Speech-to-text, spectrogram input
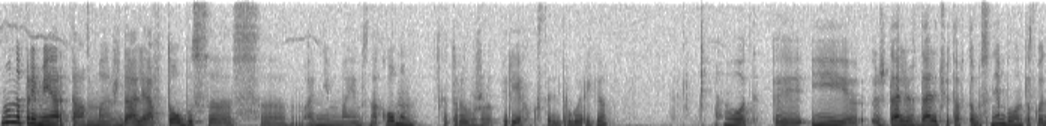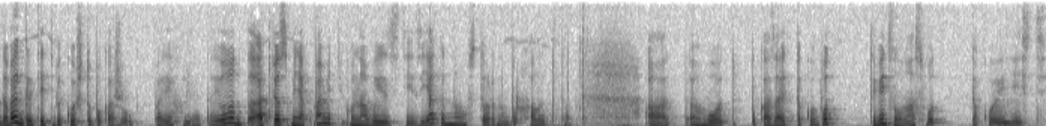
Ну, например, там мы ждали автобуса с одним моим знакомым, который уже переехал, кстати, в другой регион. Вот. Э, и ждали, ждали, что-то автобуса не было. Он такой, давай, говорит, я тебе кое-что покажу. Поехали. Это. И он отвез меня к памятнику на выезде из Ягодного в сторону Бурхалы туда. А, вот, показать такой, вот ты видел, у нас вот такое есть.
